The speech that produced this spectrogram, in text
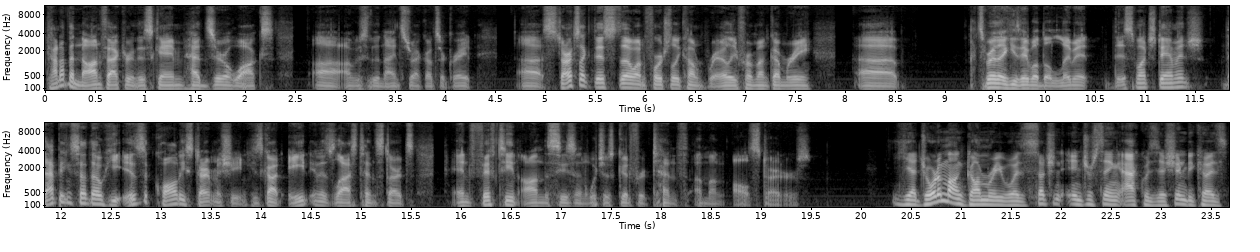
kind of a non factor in this game, had zero walks. Uh, obviously, the nine strikeouts are great. Uh, starts like this, though, unfortunately, come rarely from Montgomery. Uh, it's rare that he's able to limit this much damage. That being said, though, he is a quality start machine. He's got eight in his last 10 starts and 15 on the season, which is good for 10th among all starters. Yeah, Jordan Montgomery was such an interesting acquisition because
